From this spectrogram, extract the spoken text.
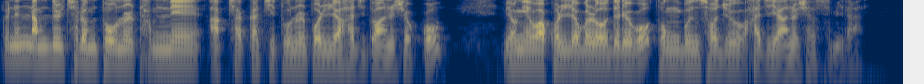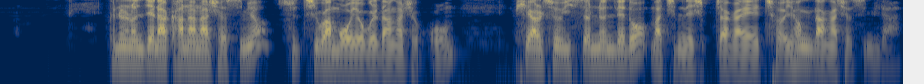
그는 남들처럼 돈을 탐내 악착같이 돈을 벌려 하지도 않으셨고 명예와 권력을 얻으려고 동분서주하지 않으셨습니다. 그는 언제나 가난하셨으며 수치와 모욕을 당하셨고 피할 수 있었는데도 마침내 십자가에 처형당하셨습니다.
